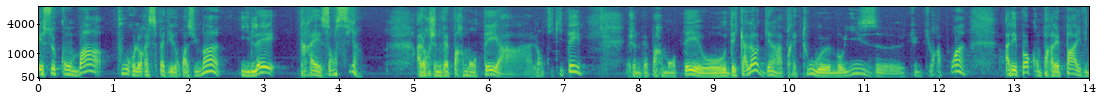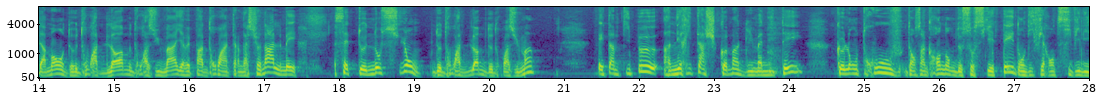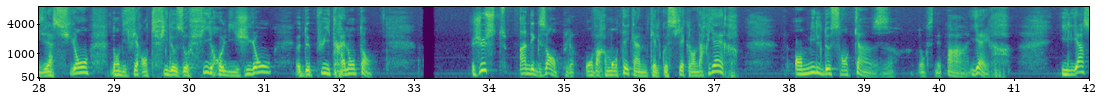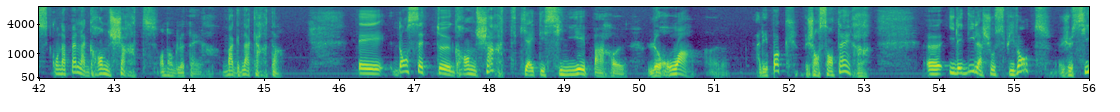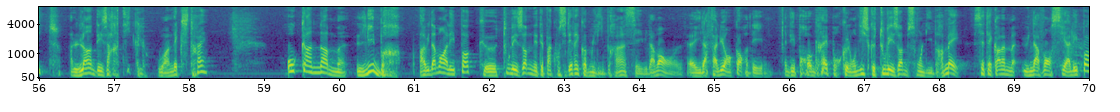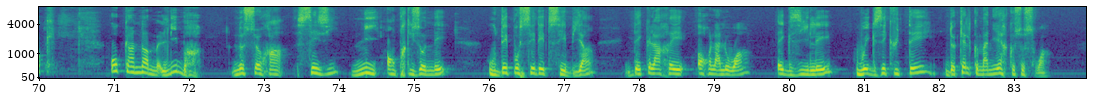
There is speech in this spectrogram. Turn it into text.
Et ce combat pour le respect des droits humains, il est très ancien. Alors je ne vais pas remonter à l'Antiquité, je ne vais pas remonter au décalogue, hein. après tout euh, Moïse, euh, tu ne tueras point. À l'époque on ne parlait pas évidemment de droits de l'homme, droits humains, il n'y avait pas de droit international, mais cette notion de droits de l'homme, de droits humains, est un petit peu un héritage commun de l'humanité que l'on trouve dans un grand nombre de sociétés, dans différentes civilisations, dans différentes philosophies, religions, euh, depuis très longtemps. Juste un exemple, on va remonter quand même quelques siècles en arrière. En 1215, donc ce n'est pas hier, il y a ce qu'on appelle la Grande Charte en Angleterre, Magna Carta. Et dans cette grande charte qui a été signée par euh, le roi euh, à l'époque, Jean Santerre, euh, il est dit la chose suivante, je cite l'un des articles ou un extrait, Aucun homme libre alors évidemment, à l'époque, euh, tous les hommes n'étaient pas considérés comme libres. Hein. C'est évidemment, euh, il a fallu encore des, des progrès pour que l'on dise que tous les hommes sont libres. Mais c'était quand même une avancée à l'époque. Aucun homme libre ne sera saisi ni emprisonné ou dépossédé de ses biens, déclaré hors la loi, exilé ou exécuté de quelque manière que ce soit.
